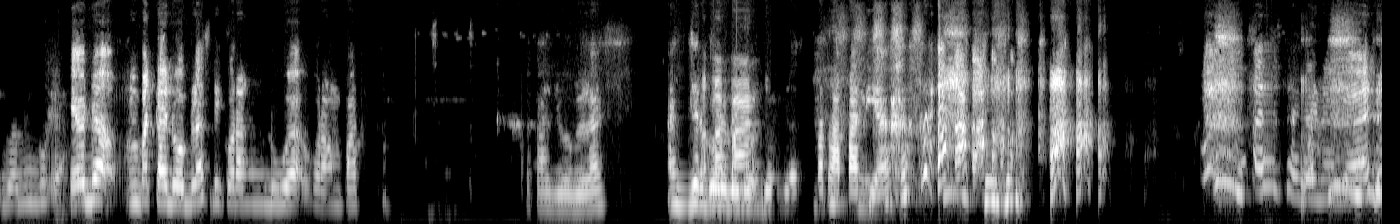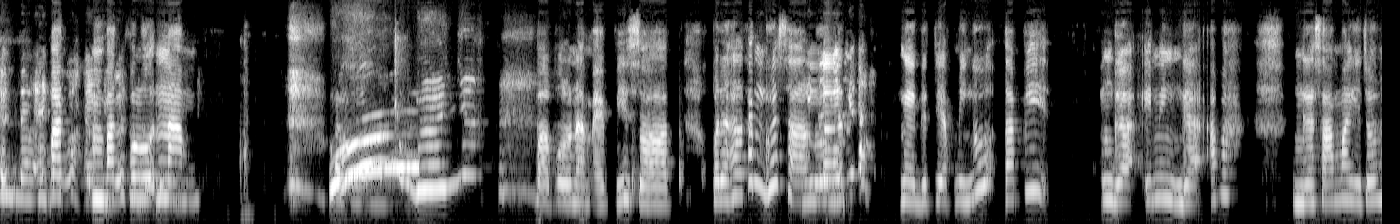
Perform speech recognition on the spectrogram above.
dua minggu ya. Ya udah empat kali dua belas dikurang dua kurang empat. Empat kali dua belas. Anjir gue udah 48. bego dua belas empat delapan ya. Astaga naga dosa Empat- empat puluh enam. Wow, banyak. 46 episode. Padahal kan gue selalu kita ngedit tiap minggu tapi enggak ini enggak apa enggak sama gitu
